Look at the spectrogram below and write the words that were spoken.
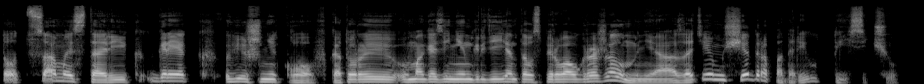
Тот самый старик, грек Вишняков, который в магазине ингредиентов сперва угрожал мне, а затем щедро подарил тысячу.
